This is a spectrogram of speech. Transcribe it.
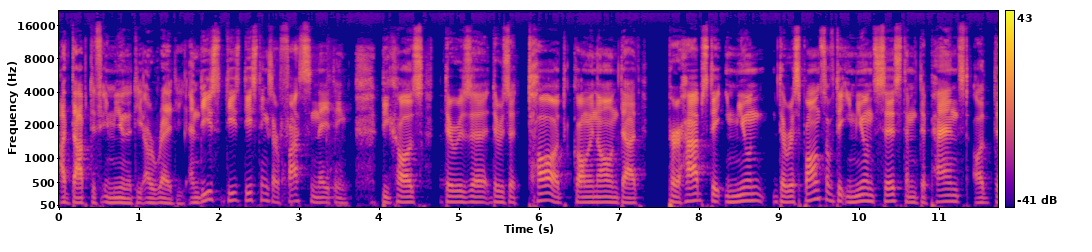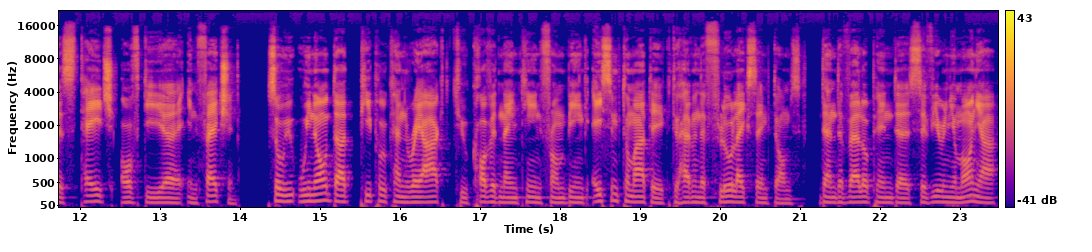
adaptive immunity already and these these, these things are fascinating because there is a there is a thought going on that perhaps the immune the response of the immune system depends on the stage of the uh, infection So we, we know that people can react to COVID 19 from being asymptomatic to having the flu like symptoms, then developing the severe pneumonia,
